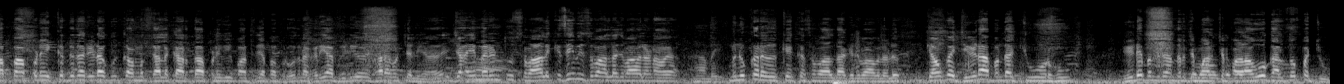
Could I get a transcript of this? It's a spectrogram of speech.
ਆਪਾਂ ਆਪਣੇ ਇੱਕ ਅੱਧੇ ਦਾ ਜਿਹੜਾ ਕੋਈ ਕੰਮ ਗੱਲ ਕਰਦਾ ਆਪਣੀ ਵੀ ਪੰਥ ਦੀ ਆਪਾਂ ਵਿਰੋਧ ਨਾ ਕਰੀਏ ਆ ਵੀਡੀਓ ਸਾਰਾ ਕੁਝ ਚੱਲੀ ਜਾਂਦਾ। ਜਾਂ ਇਹ ਮੇਰੇ ਨੂੰ ਤੂੰ ਸਵਾਲ ਕਿਸੇ ਵੀ ਸਵਾਲ ਦਾ ਜਵਾਬ ਲੈਣਾ ਹੋਇਆ ਹਾਂ ਬਈ। ਮੈਨੂੰ ਘਰੇ ਇੱਕ ਇੱਕ ਸਵਾਲ ਦਾ ਜਵਾਬ ਲੈ ਲਓ। ਕਿਉਂਕਿ ਜਿਹੜਾ ਬੰਦਾ ਚੋਰ ਹੋ ਜਿਹੜੇ ਬੰਦੇ ਦੇ ਅੰਦਰ ਜਮਾਨ ਚ ਪਾਲਾ ਉਹ ਗੱਲ ਤੋਂ ਭੱਜੂ।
